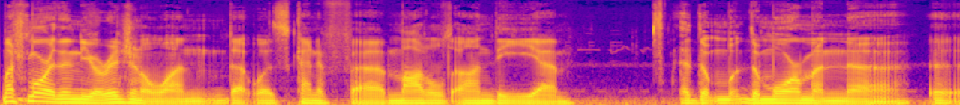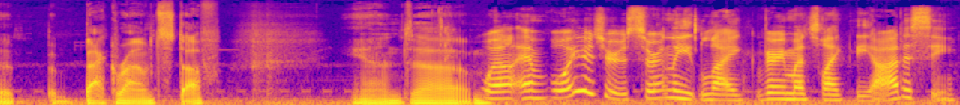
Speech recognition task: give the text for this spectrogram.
much more than the original one that was kind of uh, modeled on the um, the, the Mormon uh, uh background stuff. And um, well, and Voyager is certainly like very much like the Odyssey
